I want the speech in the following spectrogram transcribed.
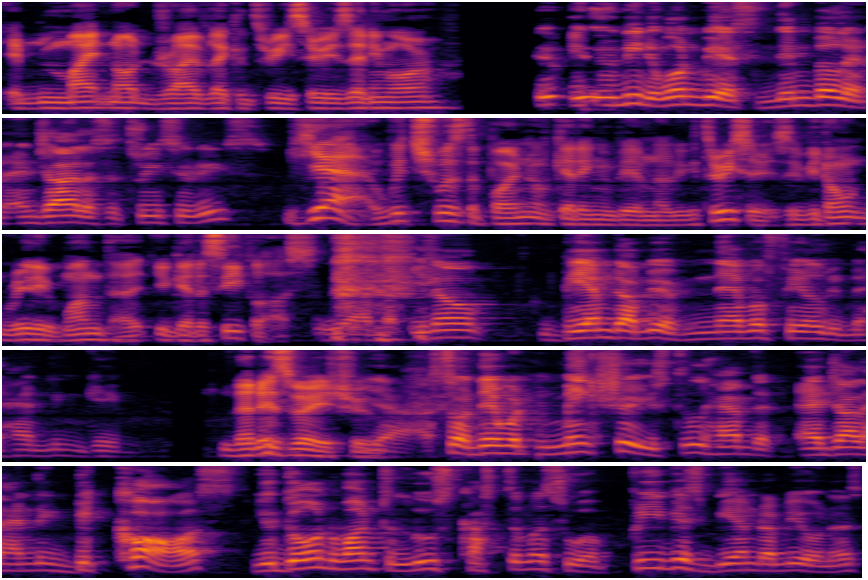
it might not drive like a three series anymore. You, you mean it won't be as nimble and agile as the three series? Yeah, which was the point of getting a BMW 3 Series. If you don't really want that, you get a C Class. Yeah, but you know, BMW have never failed in the handling game. That is very true. Yeah, so they would make sure you still have that agile handling because you don't want to lose customers who are previous BMW owners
